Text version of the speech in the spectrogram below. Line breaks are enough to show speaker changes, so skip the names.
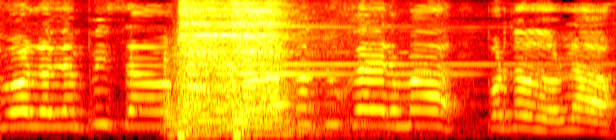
vos lo habían pisado. Con su germa por todos lados.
